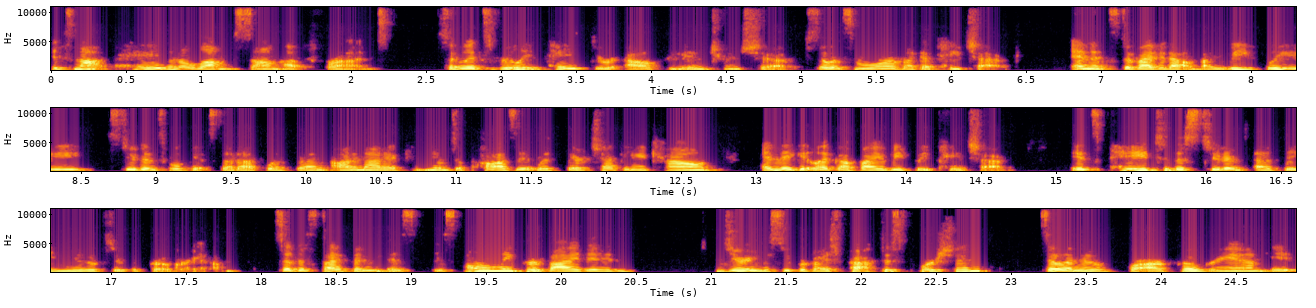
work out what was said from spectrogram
it's not paid in a lump sum up front. So it's really paid throughout the internship. So it's more of like a paycheck and it's divided out bi-weekly. Students will get set up with an automatic you know, deposit with their checking account and they get like a bi-weekly paycheck. It's paid to the students as they move through the program. So the stipend is, is only provided during the supervised practice portion. So in, for our program, it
